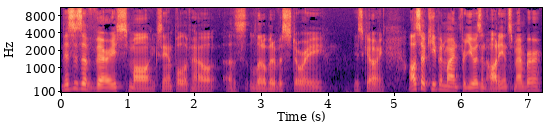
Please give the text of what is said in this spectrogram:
this is a very small example of how a little bit of a story is going. Also, keep in mind for you as an audience member,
